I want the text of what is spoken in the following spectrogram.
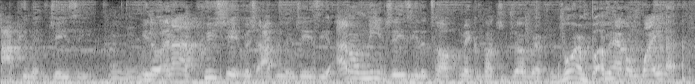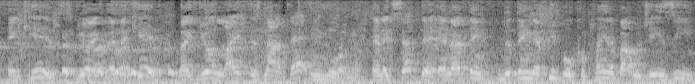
opulent Jay Z, Mm-hmm. you know, and I appreciate rich opulent Jay Z. I don't need Jay Z to talk make a bunch of drug references. Warren Buffett. You have a wife and kids, you're like, and a kid. Like your life is not that anymore, Mm-hmm. and accept that. And I think the thing that people complain about with Jay Z.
